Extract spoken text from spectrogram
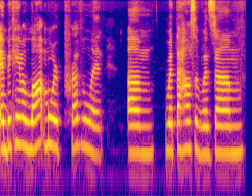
and became a lot more prevalent um, with the House of Wisdom.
